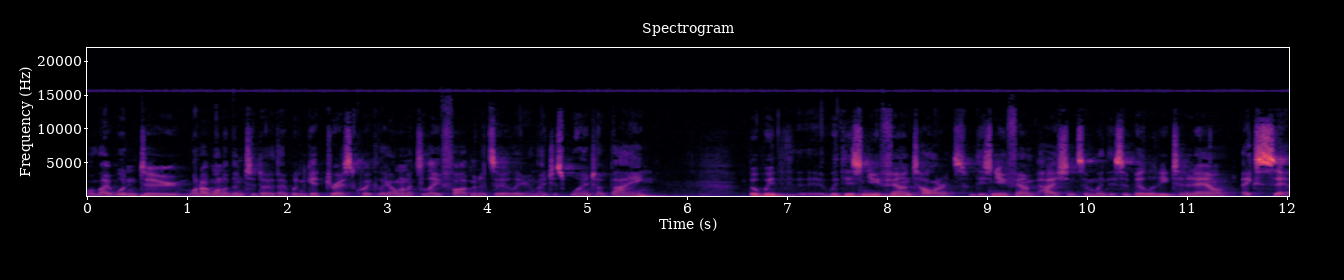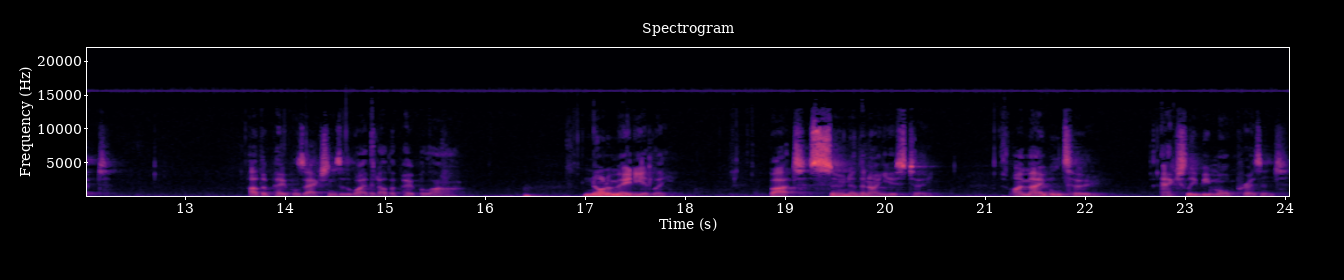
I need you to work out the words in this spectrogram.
Or they wouldn't do what I wanted them to do. They wouldn't get dressed quickly. I wanted to leave five minutes earlier, and they just weren't obeying. But with, with this newfound tolerance, with this newfound patience, and with this ability to now accept other people's actions of the way that other people are, not immediately, but sooner than I used to, I'm able to actually be more present,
